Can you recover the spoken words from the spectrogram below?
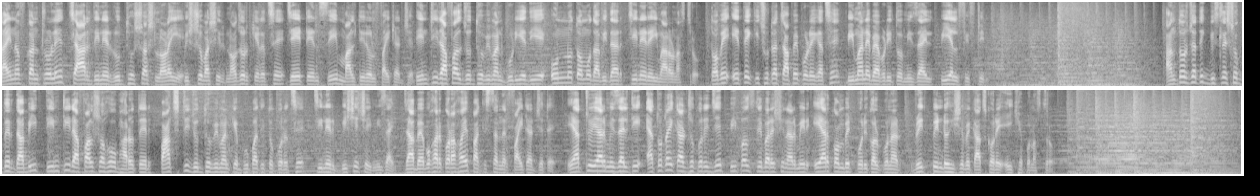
Line of কন্ট্রোলে চার দিনের রুদ্ধশ্বাস লড়াইয়ে বিশ্ববাসীর নজর কেড়েছে J ten C multirole fighter jet. তিনটি রাফাল যুদ্ধ বিমান গুড়িয়ে দিয়ে অন্যতম দাবিদার চীনের এই মারণাস্ত্র। তবে এতে কিছুটা চাপে পড়ে গেছে বিমানে ব্যবহৃত মিসাইল পিএল ফিফটিন। আন্তর্জাতিক বিশ্লেষকদের দাবি, তিনটি রাফাল সহ ভারতের পাঁচটি যুদ্ধ বিমানকে ভূপাতিত করেছে চীনের বিশেষ এই মিসাইল, যা ব্যবহার করা হয় পাকিস্তানের ফাইটার জেটে। এয়ার টু এয়ার মিসাইলটি এতটাই কার্যকরী যে পিপলস লিবারেশন আর্মির এয়ার কমবেট পরিকল্পনার হৃৎপিণ্ড হিসেবে কাজ করে এই ক্ষেপণাস্ত্র।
